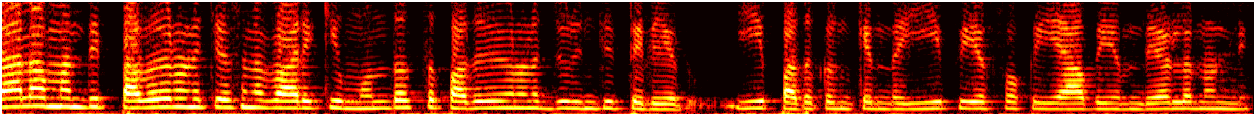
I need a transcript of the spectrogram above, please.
చాలామంది పదవి చేసిన వారికి ముందస్తు పదవి గురించి తెలియదు. ఈ పథకం కింద ఈపీఎఫ్ ఒక యాభై ఎనిమిదేళ్ళ నుండి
